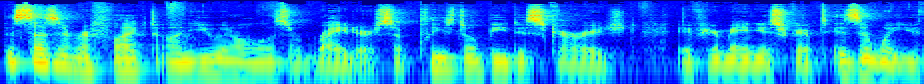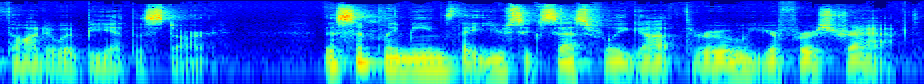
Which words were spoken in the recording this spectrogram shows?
This doesn't reflect on you at all as a writer, so please don't be discouraged if your manuscript isn't what you thought it would be at the start. This simply means that you successfully got through your first draft,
